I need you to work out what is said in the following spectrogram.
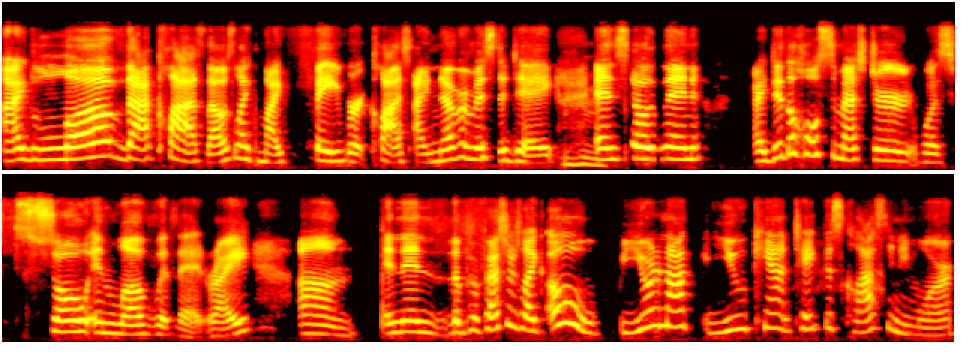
I love that class. That was like my favorite class. I never missed a day. Mm-hmm. And so then I did the whole semester, was so in love with it, right? Um, and then the professor's like, "Oh, you're not you can't take this class anymore.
